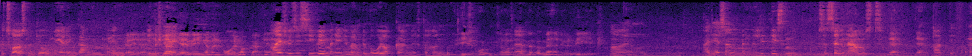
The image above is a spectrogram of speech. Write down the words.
Det tror jeg også, man gjorde mere dengang end, end, Ja, ja. end Jeg, i dag. jeg ved ikke, om man bor i en opgang her. Nej, jeg skulle sige, ved man egentlig, hvem der bor i opgangen efterhånden? Hilser på dem, så Ja. hvem hvem er det, det ved jeg ikke. Nej. Nej, det er sådan, man er lidt ligesom sig selv nærmest. Ja, ja. Agtigt. Ja.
